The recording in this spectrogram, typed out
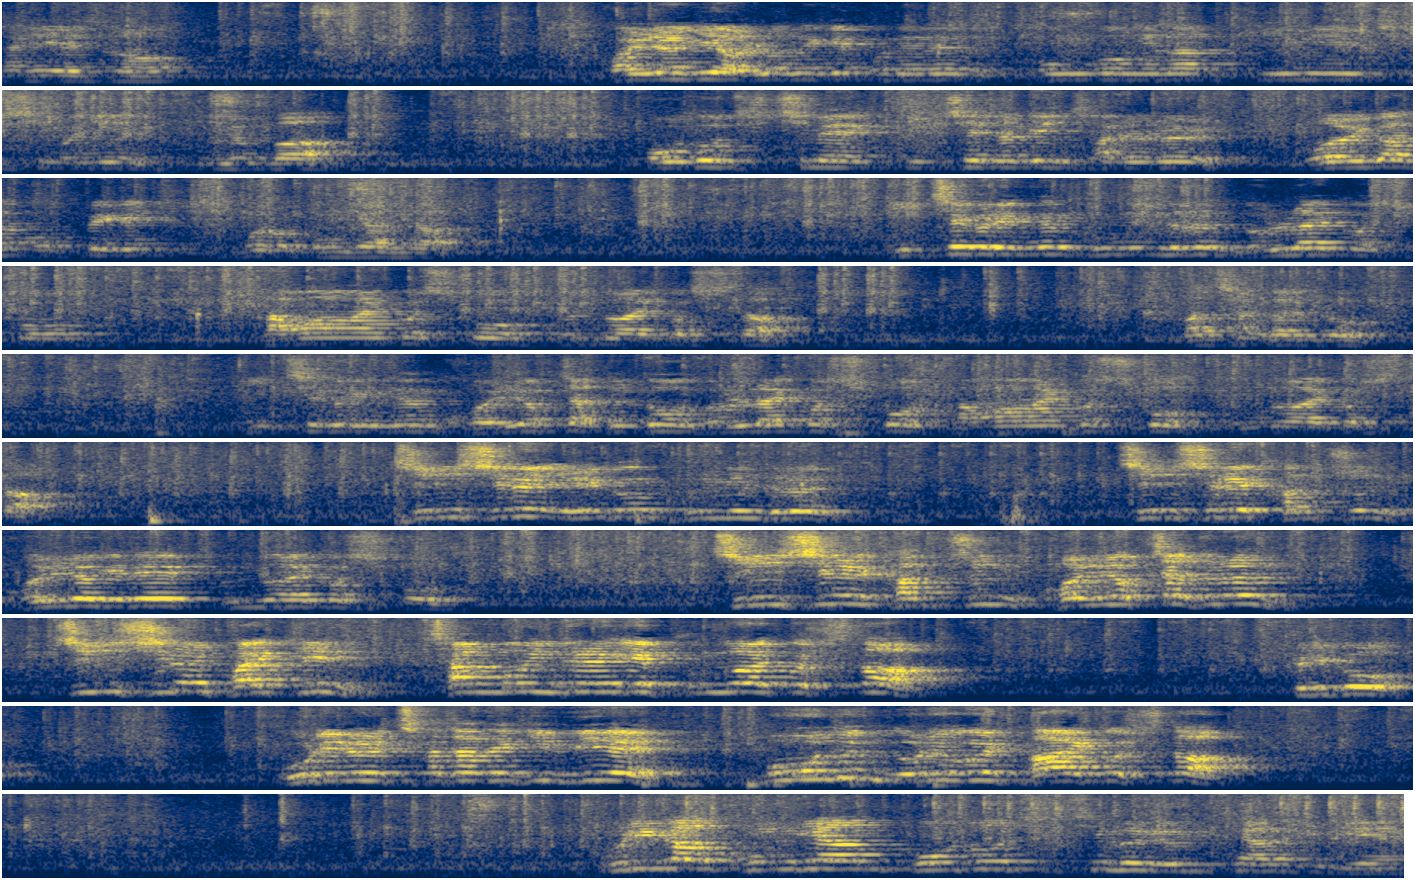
자리에서 권력이 언론에게 보내는 공공이나 비밀 지시문인 이른바 보도 지침의 구체적인 자료를 월간 독백의 지침으로 공개한다. 이 책을 읽는 국민들은 놀랄 것이고 당황할 것이고 분노할 것이다. 마찬가지로 이 책을 읽는 권력자들도 놀랄 것이고 당황할 것이고 분노할 것이다. 진실을 읽은 국민들은 진실을 감춘 권력에 대해 분노할 것이고 진실을 감춘 권력자들은 진실을 밝힌 장모인들에게 분노할 것이다. 그리고 우리를 찾아내기 위해 모든 노력을 다할 것이다. 우리가 공개한 보도 지침을 은폐하기 위해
